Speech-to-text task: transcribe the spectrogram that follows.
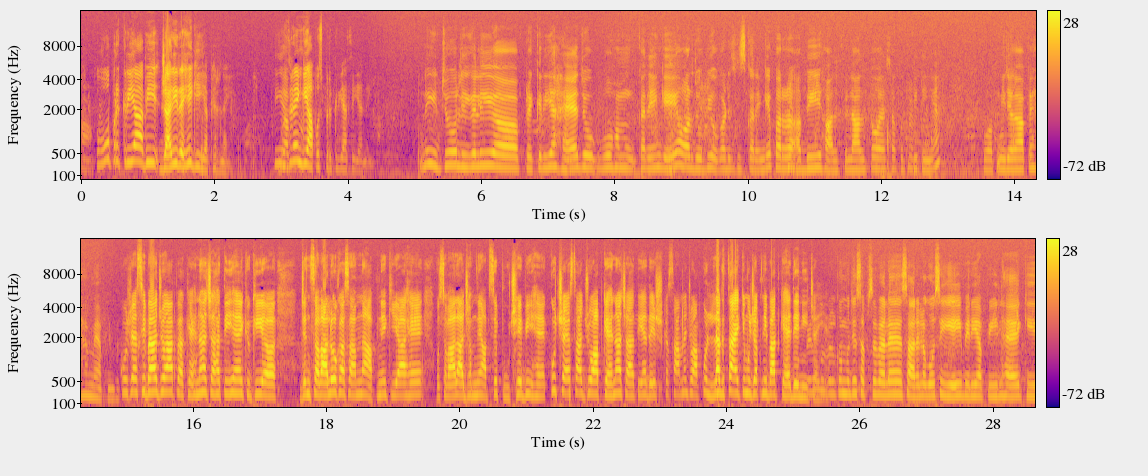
हाँ। तो वो प्रक्रिया अभी जारी रहेगी या फिर नहीं? गुजरेंगी आप उस प्रक्रिया से या नहीं? नहीं जो लीगली प्रक्रिया है जो वो हम करेंगे और जो भी होगा डिस्कस करेंगे पर हम्म। अभी हाल फ़िलहाल तो ऐसा कुछ भी नहीं है। वो अपनी जगह पे है मैं अपनी कुछ ऐसी बात जो आप कहना चाहती हैं क्योंकि जिन सवालों का सामना आपने किया है वो सवाल आज हमने आपसे पूछे भी हैं। कुछ ऐसा जो आप कहना चाहती हैं देश के सामने जो आपको लगता है कि मुझे अपनी बात कह देनी बिल्कुल, चाहिए? बिल्कुल मुझे सबसे पहले सारे लोगों से यही मेरी अपील है कि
